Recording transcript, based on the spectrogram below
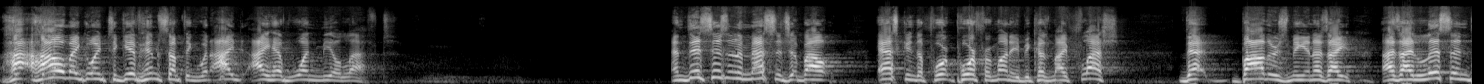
How, how am I going to give him something when I, I have one meal left? And this isn't a message about asking the poor for money because my flesh that bothers me. And as I as I listened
